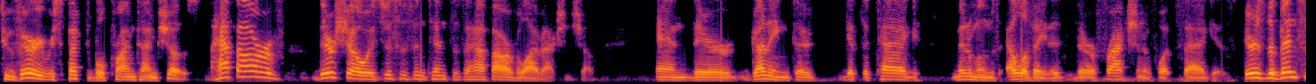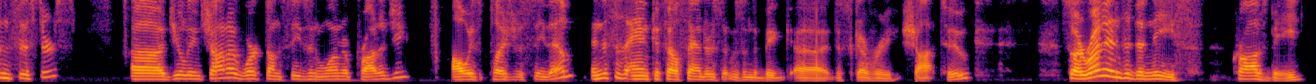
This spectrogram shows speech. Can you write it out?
to very respectable primetime shows. A half hour of their show is just as intense as a half hour of a live action show. And they're gunning to get the tag minimums elevated. They're a fraction of what SAG is. Here's the Benson sisters. Uh, Julie and Shawna worked on season one of Prodigy. Always a pleasure to see them. And this is Anne Cofell-Saunders that was in the big uh, Discovery shot too. So I run into Denise Crosby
